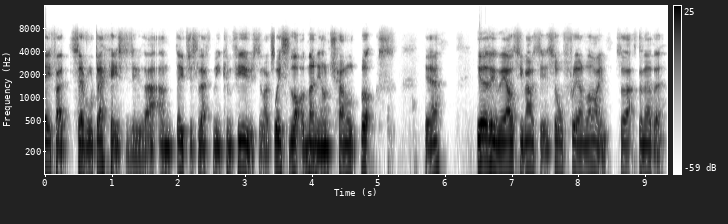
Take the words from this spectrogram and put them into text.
they've had several decades to do that and they've just left me confused and I've wasted a lot of money on channeled books. Yeah. The other thing with of Humanity, it's all free online. So that's another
